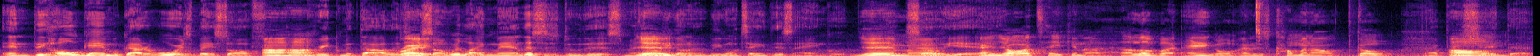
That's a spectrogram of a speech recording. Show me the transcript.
and the whole game of God of War is based off uh-huh. Greek mythology. Right. So we're like, man, let's just do this, man. Yeah. We're gonna we're gonna take this angle. Yeah, man. So yeah. And y'all taking a hell of an angle and it's coming out dope. I appreciate um, that.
